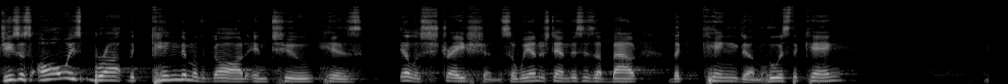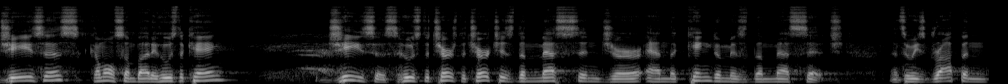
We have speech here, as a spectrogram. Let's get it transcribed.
Jesus always brought the kingdom of God into his illustration. So we understand this is about the kingdom. Who is the king? Jesus. Come on, somebody. Who's the king? Jesus. Who's the church? The church is the messenger, and the kingdom is the message. And so he's dropping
